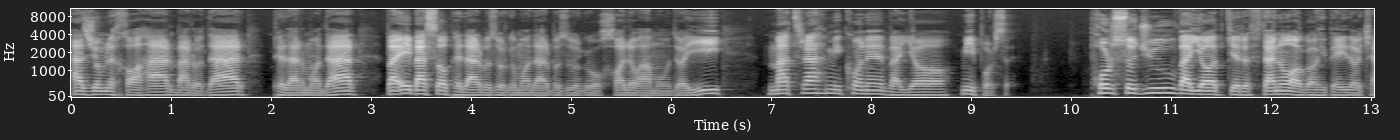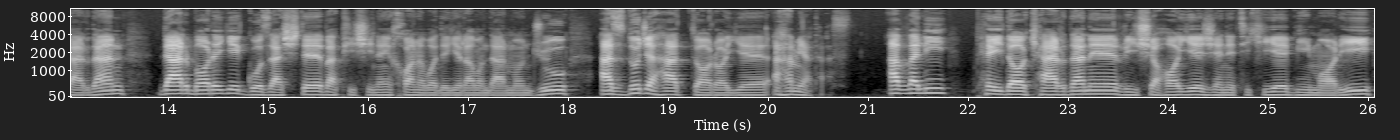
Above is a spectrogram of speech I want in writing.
از جمله خواهر، برادر، پدر مادر و ای بسا پدر بزرگ و مادر بزرگ و خاله و عمو و دایی مطرح می‌کنه و یا می‌پرسه. پرسجو و یاد گرفتن و آگاهی پیدا کردن درباره گذشته و پیشینه خانوادگی روان درمانجو از دو جهت دارای اهمیت است. اولی پیدا کردن ریشه های ژنتیکی بیماری،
